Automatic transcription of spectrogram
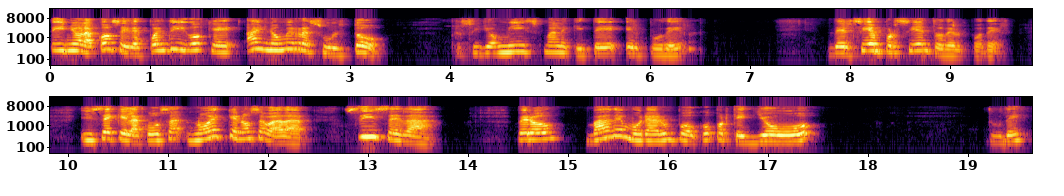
tiño la cosa y después digo que, ay, no me resultó. Pero si yo misma le quité el poder, del 100% del poder y sé que la cosa no es que no se va a dar, sí se da, pero va a demorar un poco porque yo dudé,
